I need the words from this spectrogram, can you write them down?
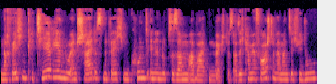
nach welchen Kriterien du entscheidest, mit welchen KundInnen du zusammenarbeiten möchtest. Also ich kann mir vorstellen, wenn man sich wie du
